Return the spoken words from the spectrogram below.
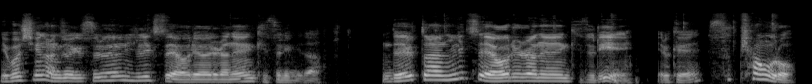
이번 시간에 강좌 기술은 helix aerial이라는 기술입니다. 근데 일단 helix aerial이라는 기술이 이렇게 수평으로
